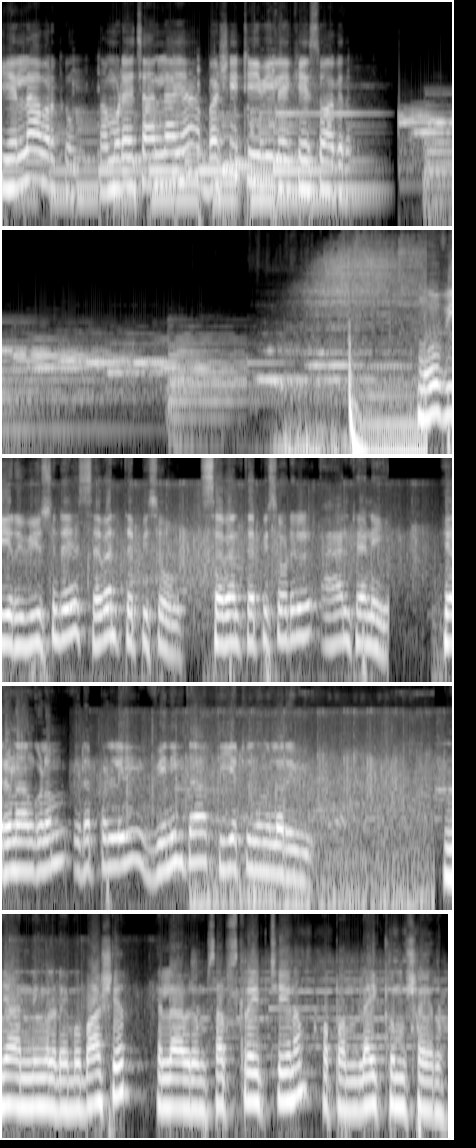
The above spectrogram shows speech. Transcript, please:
എല്ലാവർക്കും നമ്മുടെ ചാനലായ ബഷി ടി വിയിലേക്ക് സ്വാഗതം. മൂവി റിവ്യൂസിന്റെ സെവൻത് എപ്പിസോഡ് സെവൻത് എപ്പിസോഡിൽ ആന്റണി എറണാകുളം ഇടപ്പള്ളി വിനീത തിയേറ്ററിൽ നിന്നുള്ള റിവ്യൂ ഞാൻ നിങ്ങളുടെ മുബാഷിർ. എല്ലാവരും സബ്സ്ക്രൈബ് ചെയ്യണം ഒപ്പം ലൈക്കും ഷെയറും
